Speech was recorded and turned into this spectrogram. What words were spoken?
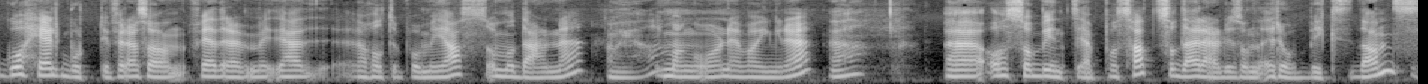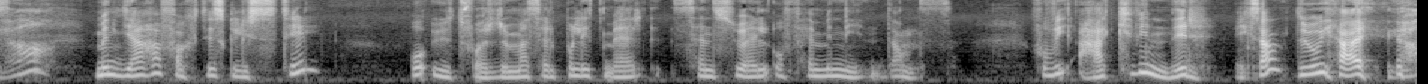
gå helt bort ifra sånn For jeg, drev med, jeg holdt jo på med jazz og moderne oh, ja. i mange år da jeg var yngre. Ja. Uh, og så begynte jeg på sats, og der er det jo sånn aerobics-dans. ja. Men jeg har faktisk lyst til å utfordre meg selv på litt mer sensuell og feminin dans. For vi er kvinner, ikke sant? Du og jeg. Ja.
